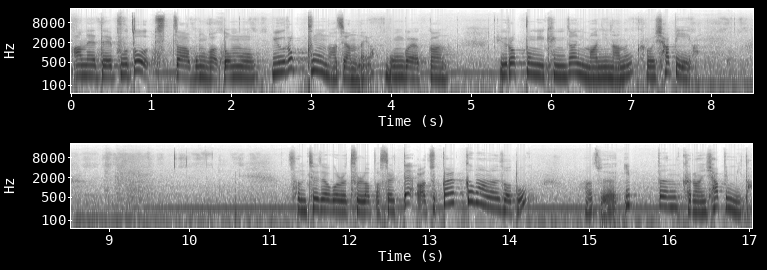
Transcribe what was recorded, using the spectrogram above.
안에 내부도 진짜 뭔가 너무 유럽풍 나지 않나요? 뭔가 약간 유럽풍이 굉장히 많이 나는 그런 샵이에요. 전체적으로 둘러봤을 때 아주 깔끔하면서도 아주 이쁜 그런 샵입니다.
